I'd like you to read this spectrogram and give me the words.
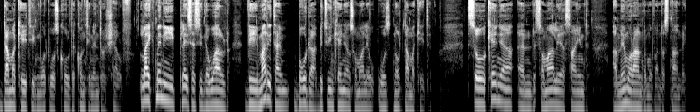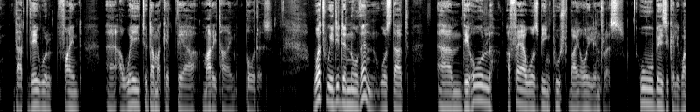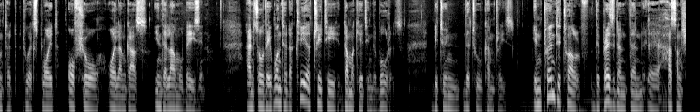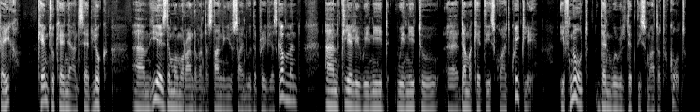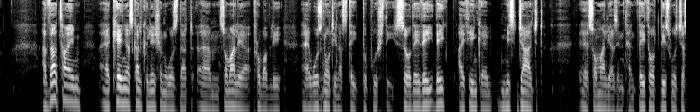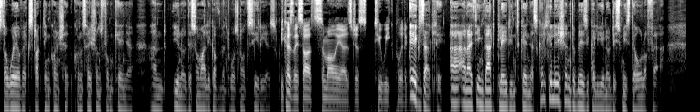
demarcating what was called the continental shelf. Like many places in the world, the maritime border between Kenya and Somalia was not demarcated. So Kenya and Somalia signed a memorandum of understanding that they will find uh, a way to demarcate their maritime borders. What we didn't know then was that um, the whole affair was being pushed by oil interests who basically wanted to exploit offshore oil and gas in the Lamu Basin. And so they wanted a clear treaty demarcating the borders between the two countries. In 2012, the president then, uh, Hassan Sheikh, came to Kenya and said, Look, um, here is the memorandum of understanding you signed with the previous government, and clearly we need we need to uh, demarcate this quite quickly. If not, then we will take this matter to court. At that time, uh, Kenya's calculation was that um, Somalia probably uh, was not in a state to push these. So they, they, they I think, uh, misjudged uh, Somalia's intent. They thought this was just a way of extracting con- concessions from Kenya, and you know the Somali government was not serious because they saw Somalia as just too weak politically. Exactly, uh, and I think that played into Kenya's calculation to basically you know dismiss the whole affair.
